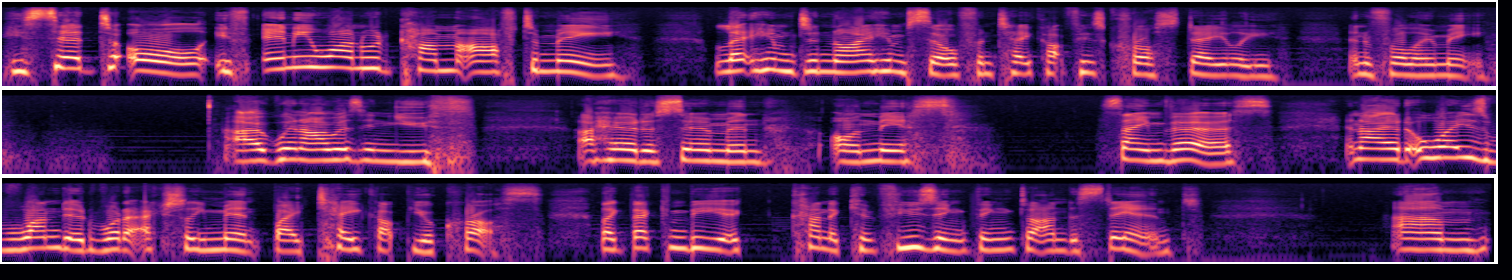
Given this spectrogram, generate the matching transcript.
He said to all, If anyone would come after me, let him deny himself and take up his cross daily and follow me. I, when I was in youth, I heard a sermon on this same verse, and I had always wondered what it actually meant by take up your cross. Like, that can be a kind of confusing thing to understand. Um,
